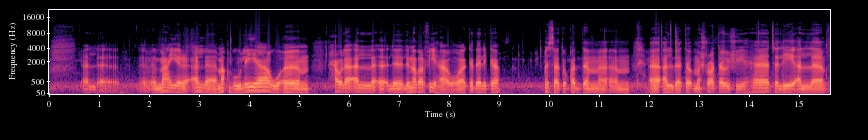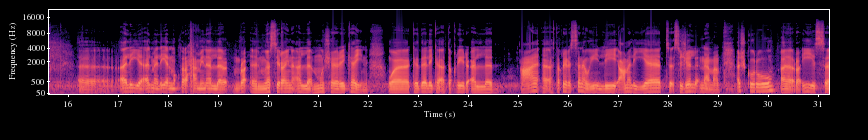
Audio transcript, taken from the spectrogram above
معايير المقبولية حول للنظر فيها. وكذلك ستقدم مشروع توجيهات لل الآلية المالية المقترحة من الميسرين المشاركين. وكذلك التقرير التقرير السنوي لعمليات سجل نامة. أشكر رئيس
